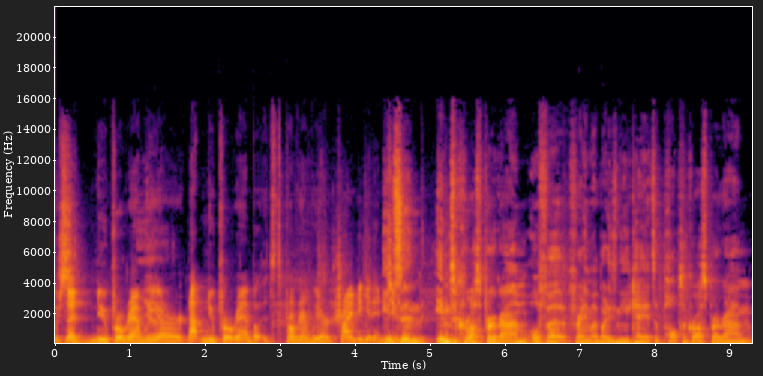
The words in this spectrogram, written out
which is a new program. We are not new program, but it's the program we are trying to get into. It's an intercross program, or for, for any of my buddies in the UK, it's a pop lacrosse program.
